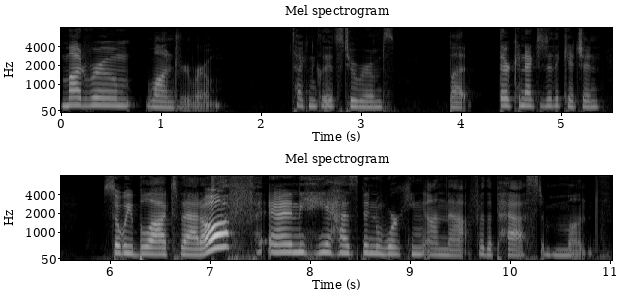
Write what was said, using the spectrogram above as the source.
mudroom, laundry room. Technically, it's two rooms, but they're connected to the kitchen. So we blocked that off, and he has been working on that for the past month.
